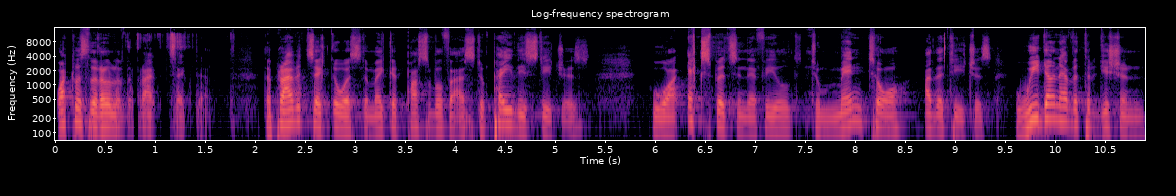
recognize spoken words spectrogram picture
What was the role of the private sector? The private sector was to make it possible for us to pay these teachers who are experts in their field to mentor other teachers. We don't have a tradition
